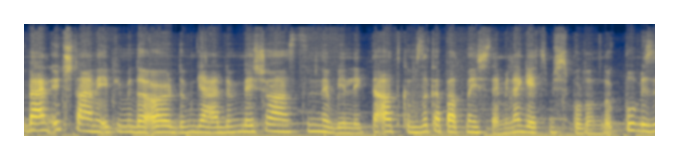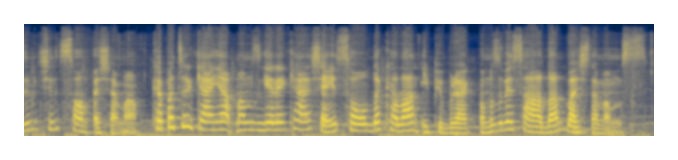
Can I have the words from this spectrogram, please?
Ben 3 tane ipimi de ördüm geldim ve şu an sizinle birlikte atkımızı kapatma işlemine geçmiş bulunduk. Bu bizim için son aşama. Kapatırken yapmamız gereken şey solda kalan ipi bırakmamız ve sağdan başlamamız.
